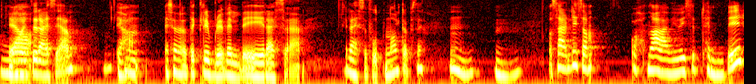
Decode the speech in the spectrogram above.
må Ja. ut og reise igjen. Ja, jeg kjenner at det kribler veldig i reise, reisefoten, holdt jeg på å si. Og så er det liksom Åh, nå er vi jo i september.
